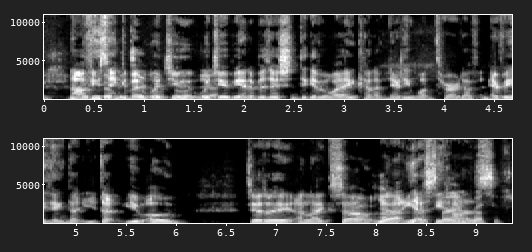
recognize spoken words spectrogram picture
now, if you think about, would you would you be in a position to give away kind of nearly one third of everything that you, that you own? Do you know I mean? And like so, yeah, uh, yes, he has. Impressive.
